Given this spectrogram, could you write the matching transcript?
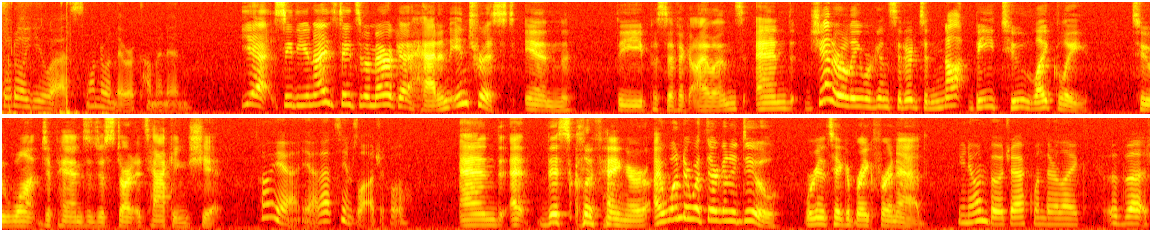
good old U.S. Wonder when they were coming in. Yeah, see, the United States of America had an interest in the Pacific Islands, and generally were considered to not be too likely to want Japan to just start attacking shit. Oh yeah, yeah, that seems logical. And at this cliffhanger, I wonder what they're gonna do. We're gonna take a break for an ad. You know in BoJack when they're like that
